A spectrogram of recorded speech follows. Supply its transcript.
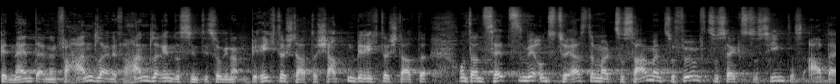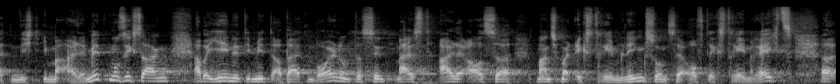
benennt einen Verhandler, eine Verhandlerin, das sind die sogenannten Berichterstatter, Schattenberichterstatter. Und dann setzen wir uns zuerst einmal zusammen, zu fünf, zu sechs, zu sieben. Das arbeiten nicht immer alle mit, muss ich sagen, aber jene, die mitarbeiten wollen, und das sind meist alle außer manchmal extrem links und sehr oft extrem rechts, äh,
